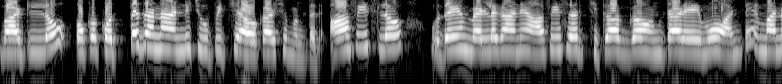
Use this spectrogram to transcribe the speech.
వాటిల్లో ఒక కొత్తదనాన్ని చూపించే అవకాశం ఉంటుంది. ఆఫీస్లో ఉదయం వెళ్ళగానే ఆఫీసర్ చికాక్గా ఉంటాడేమో అంటే మన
